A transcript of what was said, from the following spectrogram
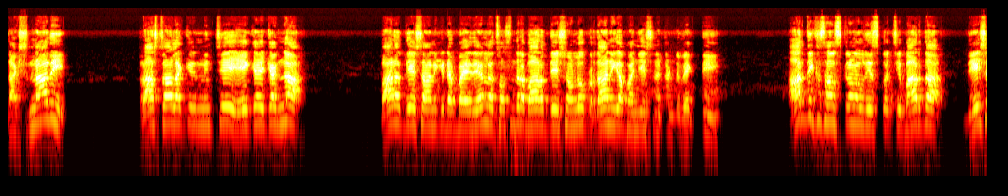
దక్షిణాది రాష్ట్రాలకి నుంచే ఏకైకంగా భారతదేశానికి డెబ్బై ఐదేళ్ళ స్వతంత్ర భారతదేశంలో ప్రధానిగా పనిచేసినటువంటి వ్యక్తి ఆర్థిక సంస్కరణలు తీసుకొచ్చి భారత దేశ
